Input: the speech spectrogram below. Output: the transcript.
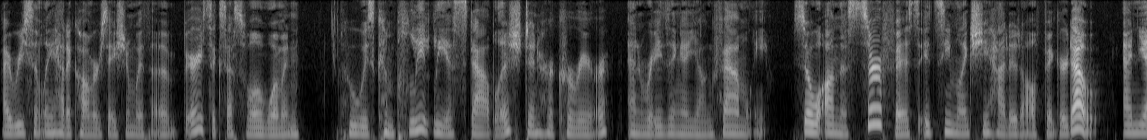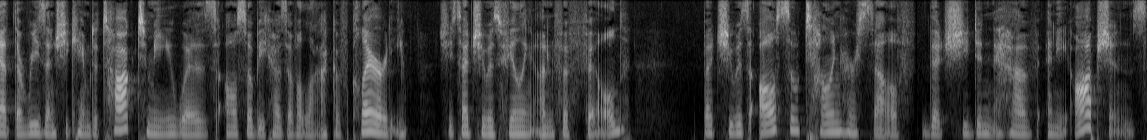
I recently had a conversation with a very successful woman who was completely established in her career and raising a young family. So, on the surface, it seemed like she had it all figured out. And yet, the reason she came to talk to me was also because of a lack of clarity. She said she was feeling unfulfilled, but she was also telling herself that she didn't have any options.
